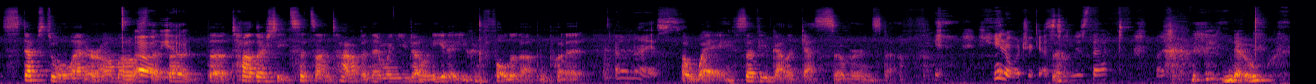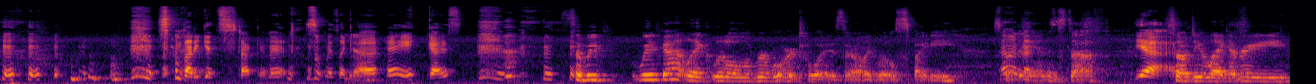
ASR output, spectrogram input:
step stool ladder almost. Oh, that yeah. the the toddler seat sits on top, and then when you don't need it, you can fold it up and put it Oh, nice. away. So if you've got like guests over and stuff. You don't want your guests So- to use that. no. Somebody gets stuck in it. Somebody's like, Yeah. uh, hey, guys. So we've we've got like little reward toys. They're all like little Spidey, Oh, Spider Man nice. and stuff. yeah. So do like every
